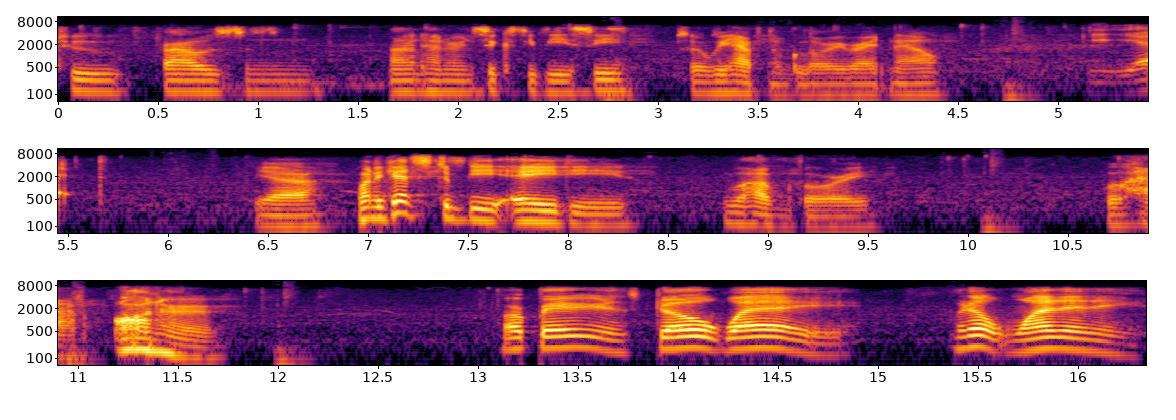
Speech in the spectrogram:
2,960 BC, so we have no glory right now. Yet. Yeah. When it gets to be 80, we'll have glory. We'll have honor. Barbarians, go away. We don't want any.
